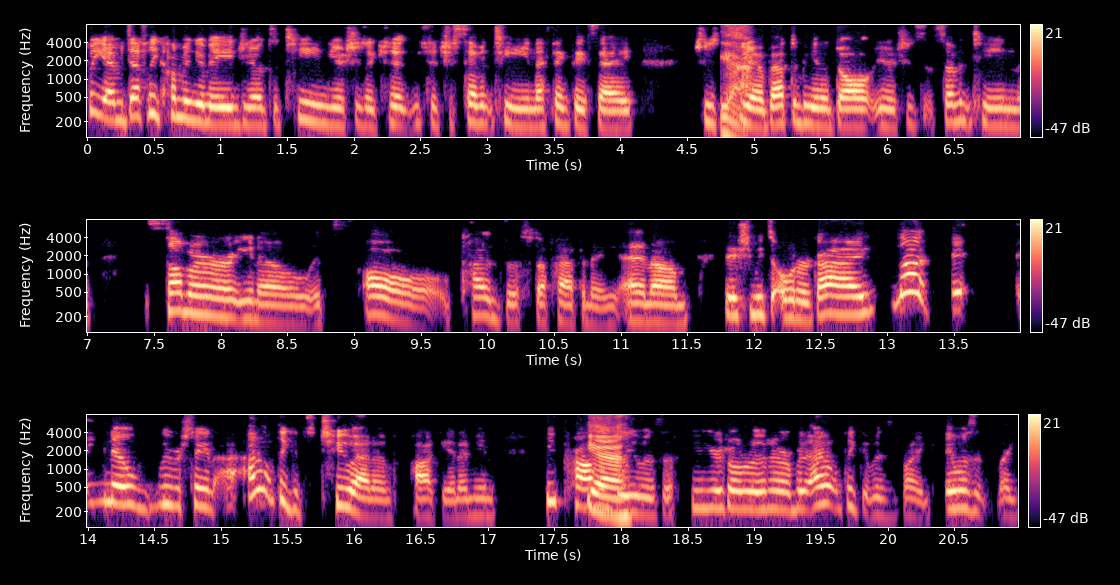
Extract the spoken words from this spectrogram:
yeah, I'm definitely coming of age. You know, it's a teen. You know, she's like she's 17. I think they say she's Yeah. you know about to be an adult. You know, she's at 17. Summer. You know, it's all kinds of stuff happening, and um, you know, she meets an older guy. Not, it, you know, we were saying I, I don't think it's too out of pocket. I mean, he probably Yeah. was a few years older than her, but I don't think it was like it wasn't like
